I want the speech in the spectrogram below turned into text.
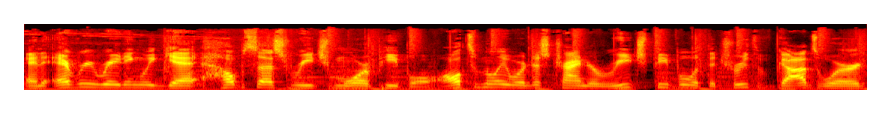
And every rating we get helps us reach more people. Ultimately, we're just trying to reach people with the truth of God's word,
